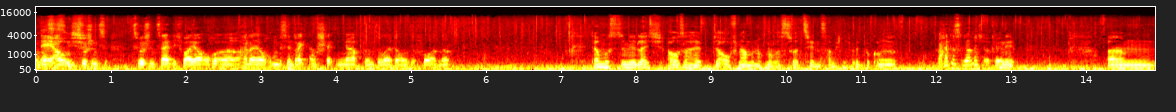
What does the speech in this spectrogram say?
Äh, Naja, und ich. zwischen, zwischenzeitlich war ja auch, äh, hat er ja auch ein bisschen Dreck am Stecken gehabt und so weiter und so fort, ne? Da musst du mir gleich außerhalb der Aufnahme nochmal was zu erzählen. Das habe ich nicht mitbekommen. Hm. Ah, Hattest du gar nicht? Okay. Nee. Ähm,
